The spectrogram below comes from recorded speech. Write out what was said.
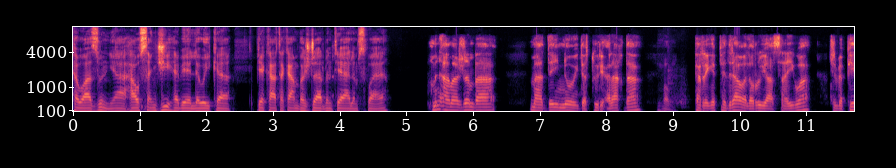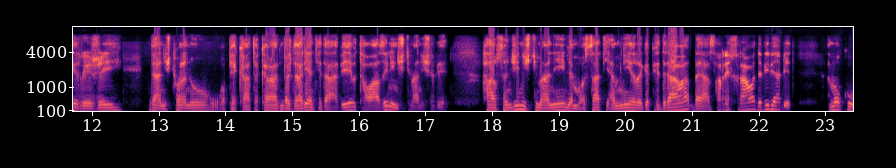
تەوازن یا هاوسەنگی هەبێ لەوەی کە پێکاتەکان بەشدار بنتیا لەم سوپایە من ئاماژەم بە مادەی نۆ ی دەستووری عێراقدا کە ڕێگە پێدراوە لە ڕووی یاساییەوە تر بە پێی ڕێژەی دانیشتوان و و پێکهاتەکان بەشداریان تێدا هەبێ و تەوازینی نیشتیمانیش هەبێ هاوسەنگی نیشتیمانی لە موساتی ئەمنی ڕێگە پێدراوە بە یاسا ڕێکخراوە دەبێ بێ هەبێت ئەمەکو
